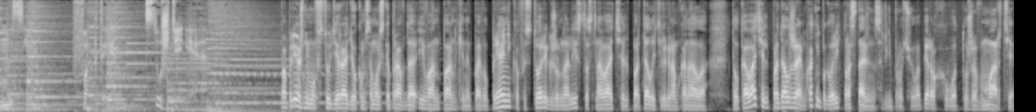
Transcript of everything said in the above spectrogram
Мысли. Факты. Суждения. По-прежнему в студии радио «Комсомольская правда» Иван Панкин и Павел Пряников, историк, журналист, основатель портала и телеграм-канала «Толкователь». Продолжаем. Как не поговорить про Сталина, среди прочего? Во-первых, вот уже в марте,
